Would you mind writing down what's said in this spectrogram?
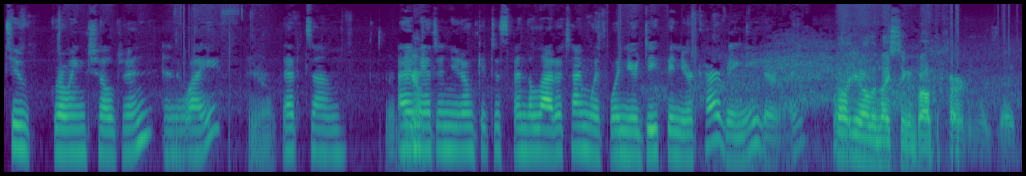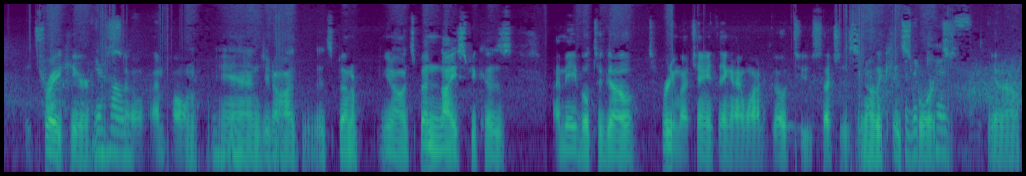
Two growing children and a wife. yeah, That um, yeah, I imagine you don't get to spend a lot of time with when you're deep in your carving either, right? Well, you know, the nice thing about the carving is that it's right here. You're home. So I'm home, and you know, it's been a you know, it's been nice because I'm able to go to pretty much anything I want to go to, such as you know the kids' the sports. kids. You know,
